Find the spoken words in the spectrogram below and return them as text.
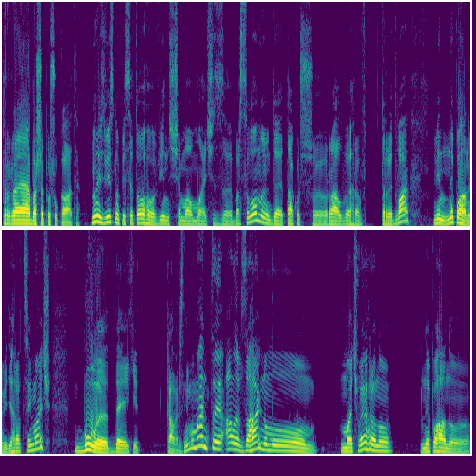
треба ще пошукати. Ну і звісно, після того він ще мав матч з Барселоною, де також е, Реал виграв 3-2. Він непогано відіграв цей матч. Були деякі каверзні моменти, але в загальному матч виграно. Непогано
